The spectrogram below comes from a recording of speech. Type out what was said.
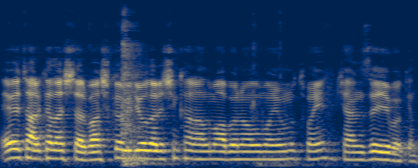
Evet arkadaşlar başka videolar için kanalıma abone olmayı unutmayın. Kendinize iyi bakın.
